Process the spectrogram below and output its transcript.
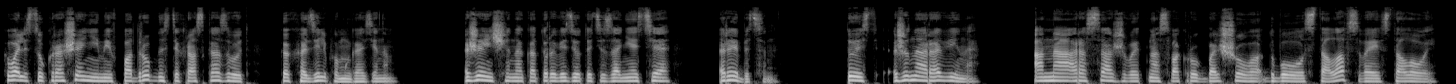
хвалятся украшениями и в подробностях рассказывают, как ходили по магазинам. Женщина, которая ведет эти занятия, Рэббитсон, то есть жена Равина. Она рассаживает нас вокруг большого дубового стола в своей столовой,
